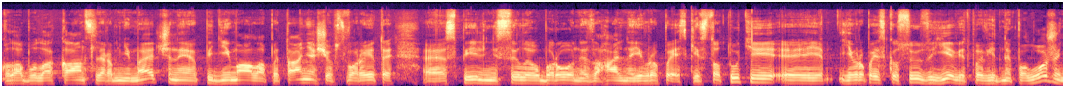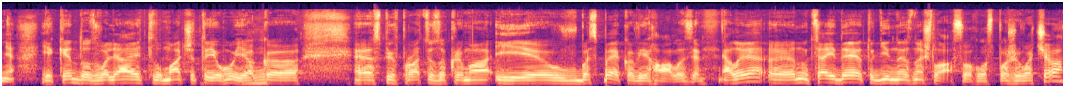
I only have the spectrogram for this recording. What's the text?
Коли була канцлером Німеччини, підіймала питання, щоб створити е, спільні сили оборони загальноєвропейські. В статуті е, Європейського союзу є відповідне положення, яке дозволяє тлумачити його як співпрацю, зокрема і в безпековій галузі. Але е, ну ця ідея тоді не знайшла свого споживача.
